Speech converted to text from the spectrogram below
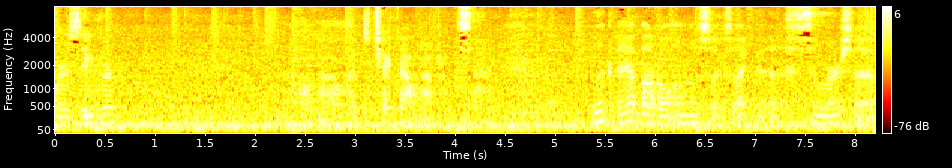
or a zebra. I don't know. I'll have to check that one out from the side. Look, that bottle almost looks like a Submerso,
